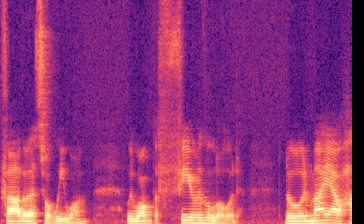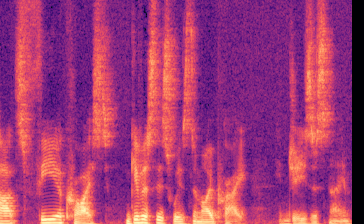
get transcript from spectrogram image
Father, that's what we want. We want the fear of the Lord. Lord, may our hearts fear Christ. Give us this wisdom, I pray. In Jesus' name,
